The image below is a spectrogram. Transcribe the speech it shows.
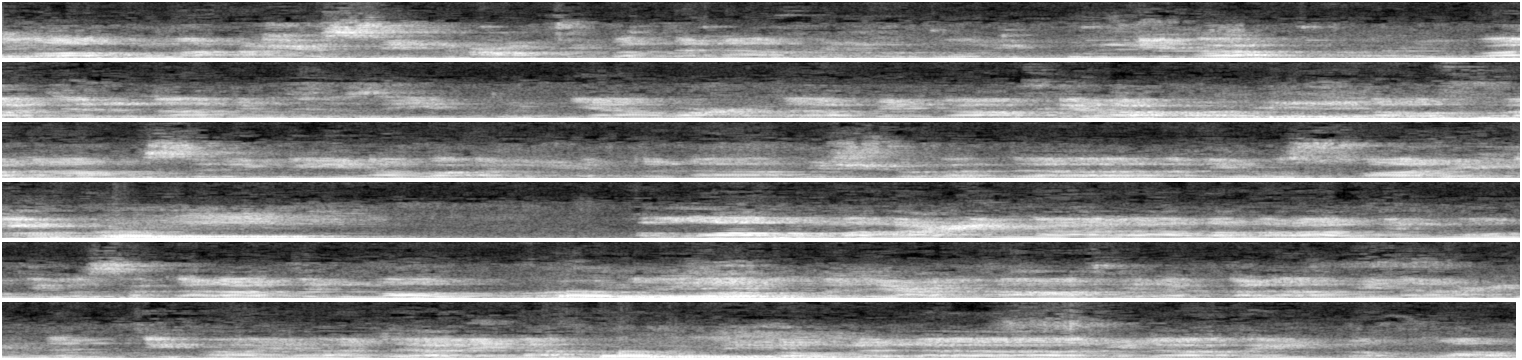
اللهم أحسن عاقبتنا في الأمور كلها. وأجرنا من خزي الدنيا وعذاب الآخرة. توفنا مسلمين وألحقنا بالشهداء والصالحين. آمين. اللهم أعنا على غمرات الموت وسكرات الموت. اللهم اجعل آخر كلامنا عند انتهاء أجالنا آمين. قول لا إله إلا الله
